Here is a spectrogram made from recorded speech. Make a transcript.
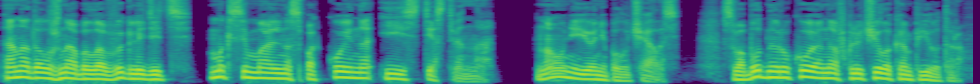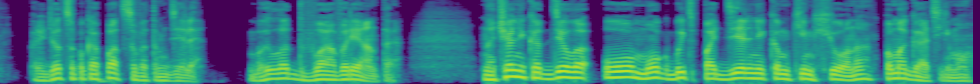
Она должна была выглядеть максимально спокойно и естественно. Но у нее не получалось. Свободной рукой она включила компьютер. Придется покопаться в этом деле. Было два варианта. Начальник отдела О мог быть подельником Ким Хёна, помогать ему.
